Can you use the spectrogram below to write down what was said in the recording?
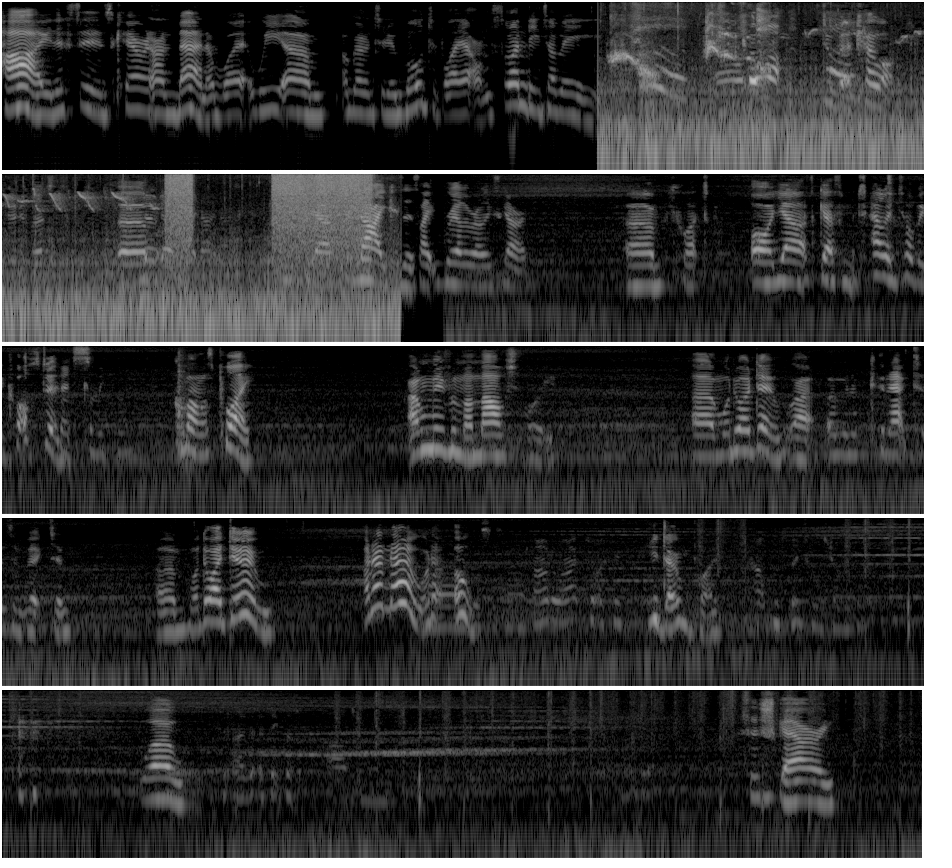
Hi, this is Kieran and Ben, and we we um are going to do multiplayer on Slendy Tubby. Um, Co-op. do a bit of co-op. Um, no, no, no. yeah, tonight because it's like really really scary. Um, what? Oh yeah, let's get some Teletubby costumes. It's something fun. Come on, let's play. I'm moving my mouse for you. Um, what do I do? Right, I'm gonna connect as a victim. Um, what do I do? I don't know. What do, oh. How do I a you don't play. Whoa. I, I. This is scary.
